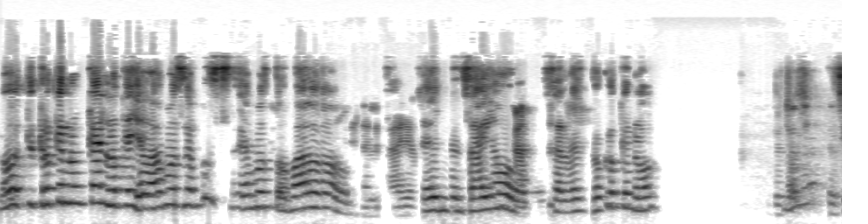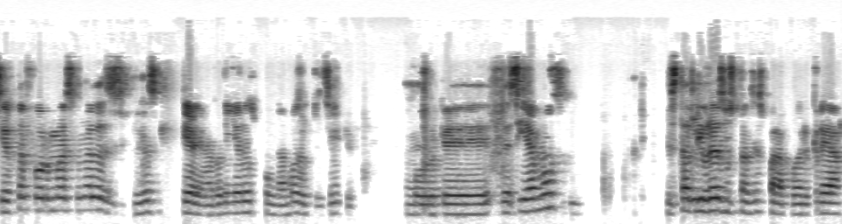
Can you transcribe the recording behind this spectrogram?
No, es que creo que nunca en lo que llevamos hemos, hemos tomado En el ensayo. en ensayo cerveza. No creo que no. De hecho, en cierta forma es una de las disciplinas que Aaron y yo nos pongamos al principio, porque decíamos estar libre de sustancias para poder crear,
